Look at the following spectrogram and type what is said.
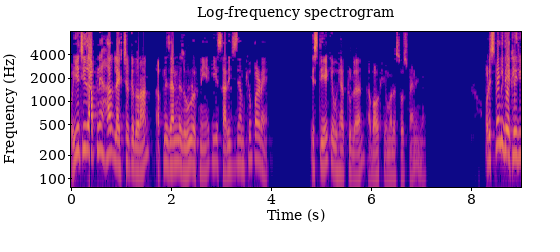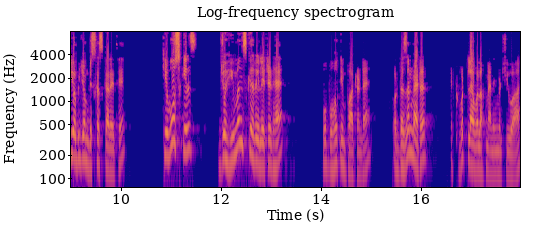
और ये चीज़ आपने हर लेक्चर के दौरान अपने जहन में ज़रूर रखनी है कि ये सारी चीज़ें हम क्यों पढ़ रहे हैं। इसलिए कि we have to learn about human resource management और इसमें भी देख लीजिए अभी जो हम डिस्कस कर रहे थे, कि वो स्किल्स जो ह्यूमंस के रिलेटेड है, वो बहुत इंपॉर्टेंट है. और doesn't matter at what level of management you are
